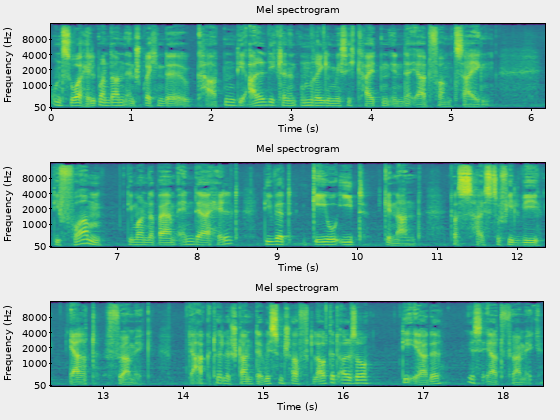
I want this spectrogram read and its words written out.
und so erhält man dann entsprechende Karten, die all die kleinen Unregelmäßigkeiten in der Erdform zeigen. Die Form, die man dabei am Ende erhält, die wird Geoid genannt. Das heißt so viel wie erdförmig. Der aktuelle Stand der Wissenschaft lautet also, die Erde ist erdförmig.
